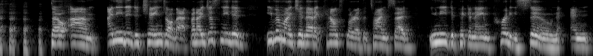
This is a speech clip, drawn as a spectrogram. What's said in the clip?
so um, I needed to change all that, but I just needed, even my genetic counselor at the time said, you need to pick a name pretty soon and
